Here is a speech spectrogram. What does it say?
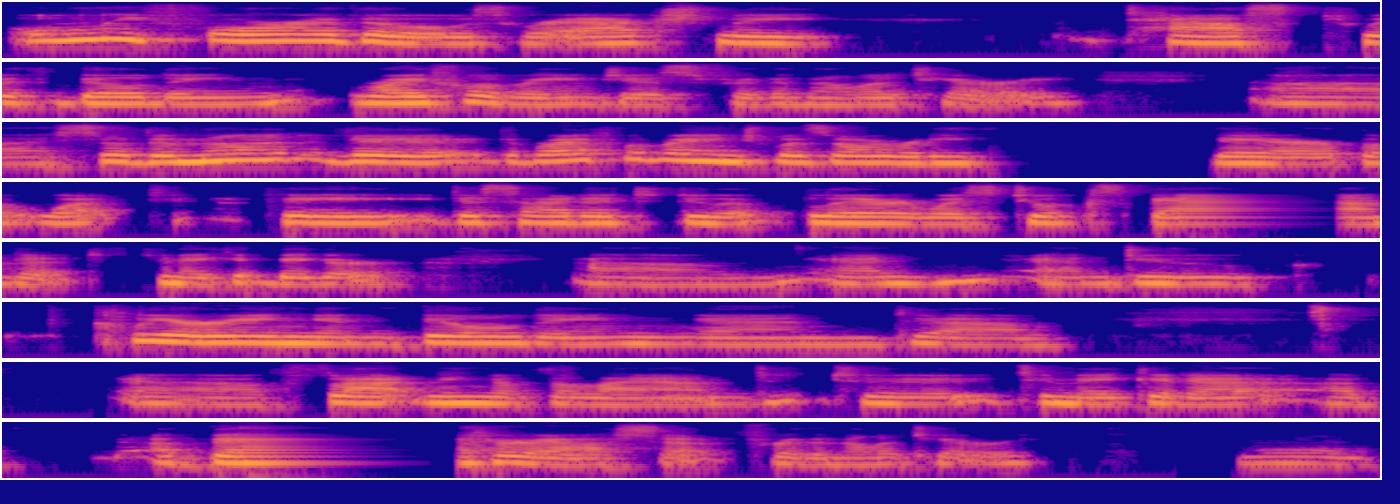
only four of those were actually tasked with building rifle ranges for the military. Uh, so the, the, the rifle range was already there, but what they decided to do at Blair was to expand it to make it bigger um, and and do clearing and building and um, uh, flattening of the land to to make it a, a, a better asset for the military. Mm.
